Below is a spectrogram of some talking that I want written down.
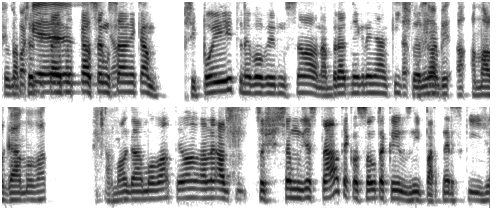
to, to napřed je... ta jednotka se musela jo. někam připojit, nebo by musela nabrat někde nějaký členy. Musela by amalgámovat? Amalgámovat, jo, a, a, což se může stát, jako jsou takový různý partnerský, že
